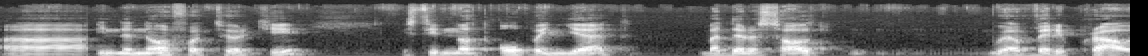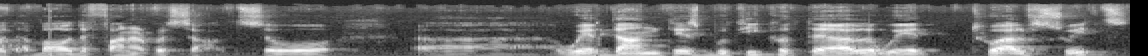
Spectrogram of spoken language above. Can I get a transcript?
uh, in the north of Turkey. It's still not open yet, but the result, we are very proud about the final result. So uh, we have done this boutique hotel with 12 suites,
